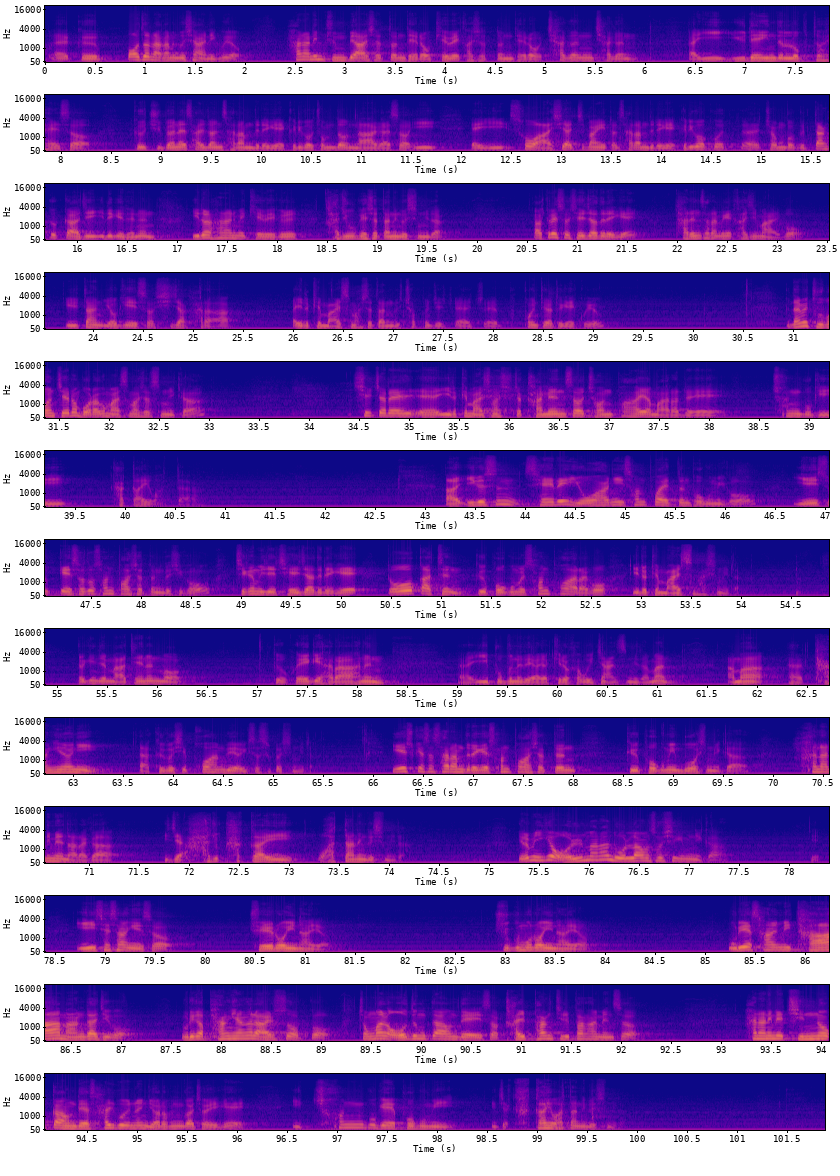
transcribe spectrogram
뻗어 나가는 것이 아니고요. 하나님 준비하셨던 대로 계획하셨던 대로 차근차근 아, 이 유대인들로부터 해서 그 주변에 살던 사람들에게 그리고 좀 더 나아가서 이, 이 소아시아 지방에 있던 사람들에게 그리고 그 전부 그 땅 끝까지 이르게 되는 이런 하나님의 계획을 가지고 계셨다는 것입니다. 아, 그래서 제자들에게 다른 사람에게 가지 말고 일단 여기에서 시작하라 이렇게 말씀하셨다는 것이 첫 번째 포인트가 되겠고요. 그 다음에 두 번째로 뭐라고 말씀하셨습니까? 7절에 이렇게 말씀하셨죠. 가면서 전파하여 말하되 천국이 가까이 왔다. 아, 이것은 세례 요한이 선포했던 복음이고 예수께서도 선포하셨던 것이고 지금 이제 제자들에게 똑같은 그 복음을 선포하라고 이렇게 말씀하십니다. 여기 이제 마태는 뭐 그 회개하라 하는 아, 이 부분에 대하여 기록하고 있지 않습니다만 아마 아, 당연히 아, 그것이 포함되어 있었을 것입니다. 예수께서 사람들에게 선포하셨던 그 복음이 무엇입니까? 하나님의 나라가 이제 아주 가까이 왔다는 것입니다. 여러분 이게 얼마나 놀라운 소식입니까? 이 세상에서 죄로 인하여 죽음으로 인하여 우리의 삶이 다 망가지고 우리가 방향을 알 수 없고 정말 어둠 가운데에서 갈팡질팡하면서 하나님의 진노 가운데 살고 있는 여러분과 저에게 이 천국의 복음이 이제 가까이 왔다는 것입니다.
